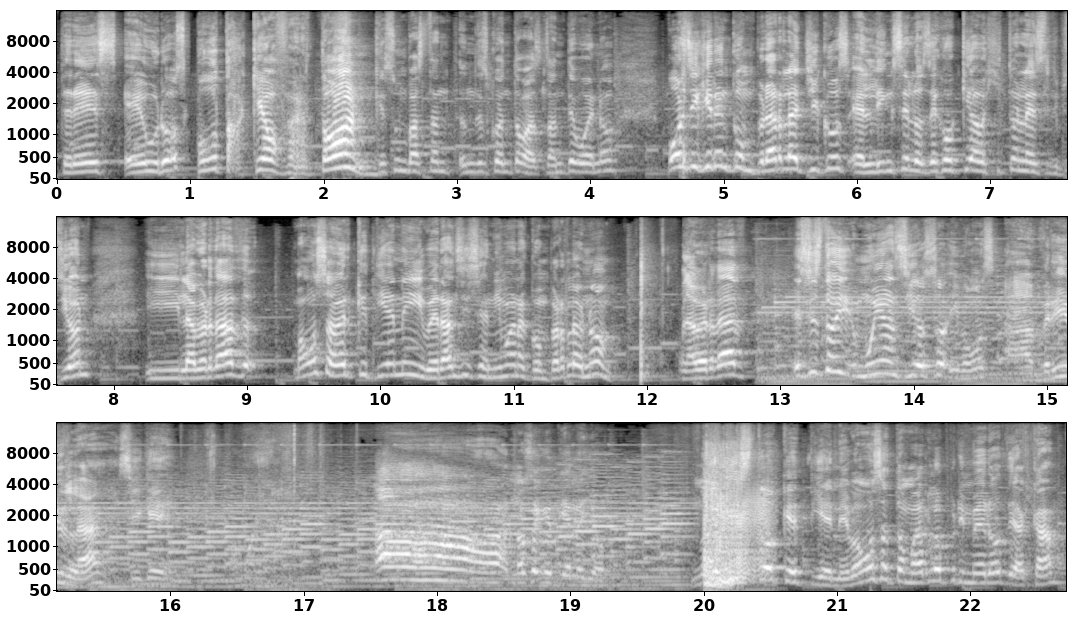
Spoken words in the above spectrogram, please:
3 euros. ¡Puta, qué ofertón! Que es un, bastante, un descuento bastante bueno. Por si quieren comprarla, chicos, el link se los dejo aquí abajito en la descripción. Y la verdad, vamos a ver qué tiene y verán si se animan a comprarla o no. La verdad, es que estoy muy ansioso y vamos a abrirla, así que... ¡Ah! No sé qué tiene yo. No he visto qué tiene. Vamos a tomarlo primero de acá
